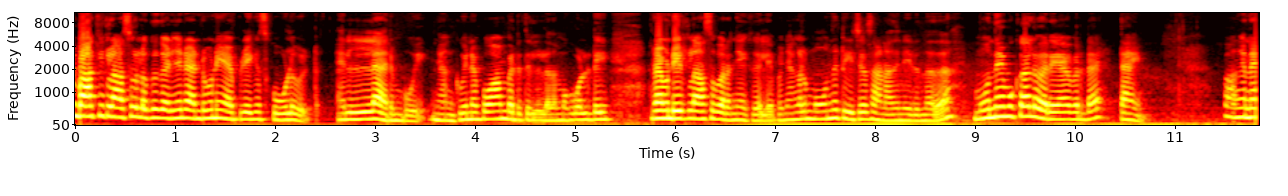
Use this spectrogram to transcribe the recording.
അങ്ങനെ ബാക്കി ക്ലാസ്സുകളൊക്കെ കഴിഞ്ഞ് രണ്ട് മണിയായപ്പോഴേക്കും സ്കൂൾ വിട്ടു. എല്ലാവരും പോയി. ഞങ്ങൾക്ക് പിന്നെ പോകാൻ പറ്റത്തില്ലല്ലോ. നമുക്ക് ഓൾറെഡി റെമഡിയൽ ക്ലാസ് പറഞ്ഞേക്കല്ലേ അപ്പോൾ ഞങ്ങൾ മൂന്ന് ടീച്ചേഴ്സാണ് അതിനിരുന്നത്. മൂന്നേ മുക്കാൽ വരെ അവരുടെ ടൈം അപ്പോൾ അങ്ങനെ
